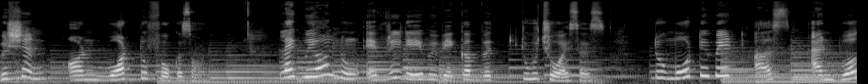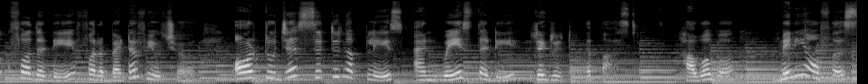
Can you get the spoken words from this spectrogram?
vision on what to focus on. Like we all know, every day we wake up with two choices to motivate us and work for the day for a better future, or to just sit in a place and waste the day regretting the past. However, many of us,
